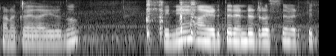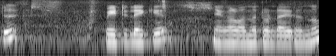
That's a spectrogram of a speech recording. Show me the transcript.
കണക്കായതായിരുന്നു. പിന്നെ ആ എടുത്ത രണ്ട് ഡ്രസ്സും എടുത്തിട്ട് വീട്ടിലേക്ക് ഞങ്ങൾ വന്നിട്ടുണ്ടായിരുന്നു.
